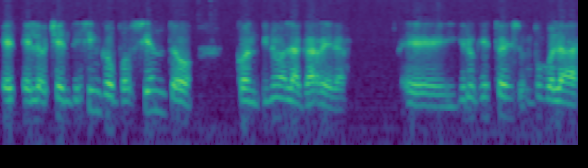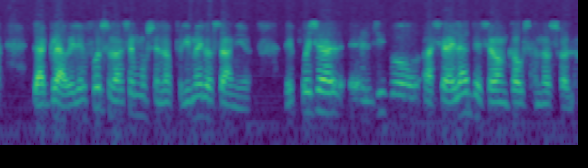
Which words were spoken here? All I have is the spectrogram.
El, el 85% continúa la carrera. Eh, y creo que esto es un poco la, la clave. El esfuerzo lo hacemos en los primeros años. Después ya el chico hacia adelante se van causando solo.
